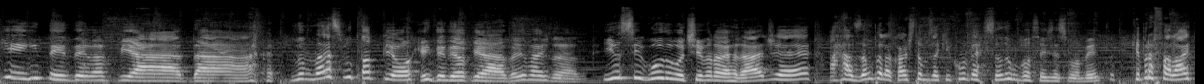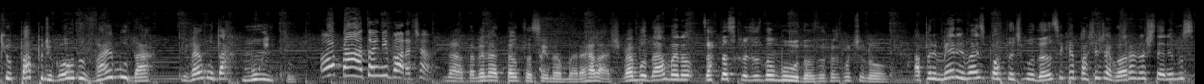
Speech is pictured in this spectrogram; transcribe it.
Ninguém entendeu a piada. No máximo o tapioca entendeu a piada, mais nada. E o segundo motivo, na verdade, é a razão pela qual estamos aqui conversando com vocês nesse momento, que é pra falar que o Papo de Gordo vai mudar. E vai mudar muito. Oba, tô indo embora, tchau. Não, tá vendo? Não é tanto assim não, mano. Relaxa. Vai mudar, mas não- certas coisas não mudam, certas coisas continuam. A primeira e mais importante mudança é que a partir de agora nós teremos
